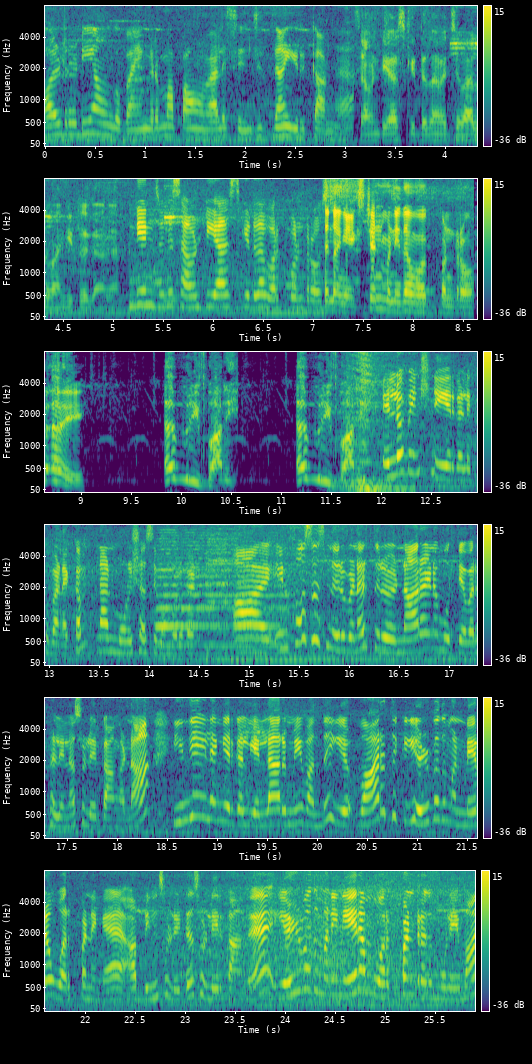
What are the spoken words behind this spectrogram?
ஆல்ரெடி அவங்க பயங்கரமாக பாவம் வேலை செஞ்சுட்டு தான் இருக்காங்க. செவன்ட்டி இயர்ஸ் கிட்ட தான் வச்சு வேலை வாங்கிட்டு இருக்காங்க. இந்தியன்ஸ் வந்து செவன்ட்டி இயர்ஸ் கிட்ட தான் ஒர்க் பண்ணுறோம் நாங்கள் எக்ஸ்டெண்ட் பண்ணி தான் ஒர்க் பண்ணுறோம் Hey, everybody. எல்லோ பெஞ்ச் நேயர்களுக்கு வணக்கம். நான் மோனிஷா சிவமுருகன். இன்ஃபோசிஸ் நிறுவனர் திரு நாராயணமூர்த்தி அவர்கள் என்ன சொல்லியிருக்காங்கன்னா இந்திய இளைஞர்கள் எல்லாருமே வந்து எ- வாரத்துக்கு எழுபது மணி நேரம் ஒர்க் பண்ணுங்க அப்படின்னு சொல்லிட்டு சொல்லியிருக்காங்க எழுபது மணி நேரம் ஒர்க் பண்ணுறது மூலயமா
